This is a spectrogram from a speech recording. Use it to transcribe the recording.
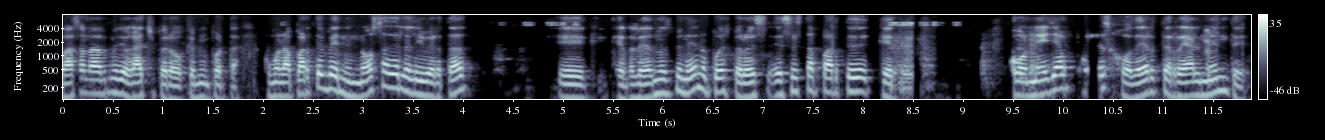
Va a sonar medio gacho, pero ¿qué me importa? Como la parte venenosa de la libertad, eh, que en realidad no es veneno, pues, pero es, es esta parte que con ella puedes joderte realmente.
